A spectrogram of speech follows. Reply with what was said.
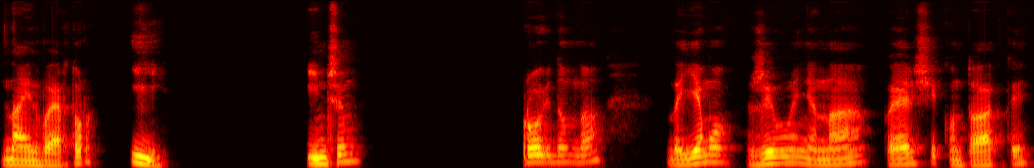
на інвертор, і іншим провідом да, даємо живлення на перші контакти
